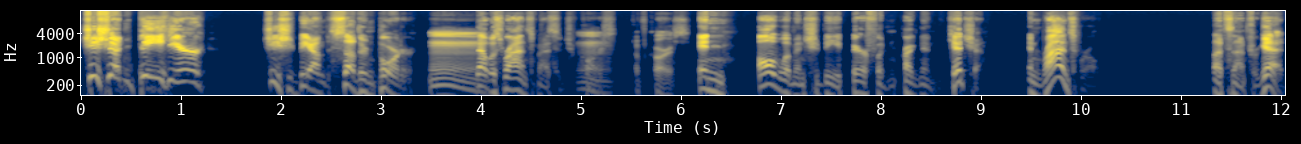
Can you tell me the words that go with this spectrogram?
She shouldn't be here. She should be on the southern border. Mm, That was Ron's message, of mm, course. of course. And all women should be barefoot and pregnant in the kitchen. In Ron's world, let's not forget,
